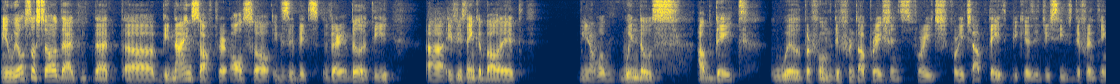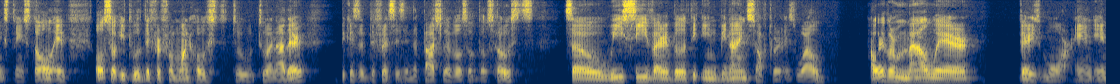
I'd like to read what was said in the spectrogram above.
And we also saw that that uh, benign software also exhibits variability. Uh, if you think about it, you know, a Windows update will perform different operations for each for each update because it receives different things to install. And also it will differ from one host to to another because of differences in the patch levels of those hosts. So we see variability in benign software as well. However malware varies more and in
